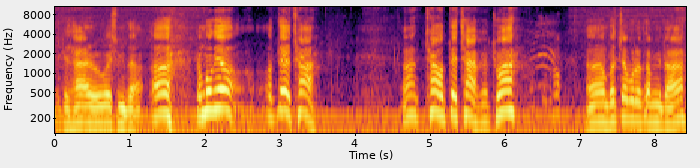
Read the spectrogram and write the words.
이렇게 잘 놀고 있습니다. 어, 경복이 형 어때 차? 어, 차 어때 차? 좋아? 어, 멋져보러 갑니다.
